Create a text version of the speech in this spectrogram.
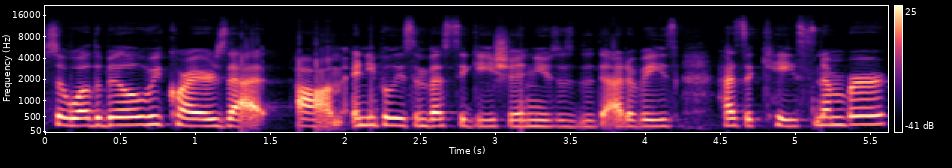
So while the bill requires that um, any police investigation uses the database has a case number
